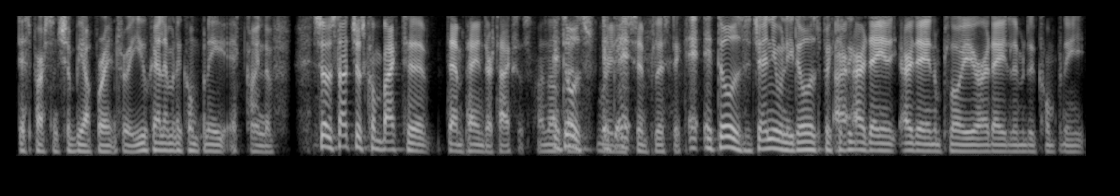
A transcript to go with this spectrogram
this person should be operating through a UK limited company, it kind of. So does that just come back to them paying their taxes? it does. Really it, it, simplistic. It, it, does. It genuinely does because are, are, they are they an employee or are they a limited company?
